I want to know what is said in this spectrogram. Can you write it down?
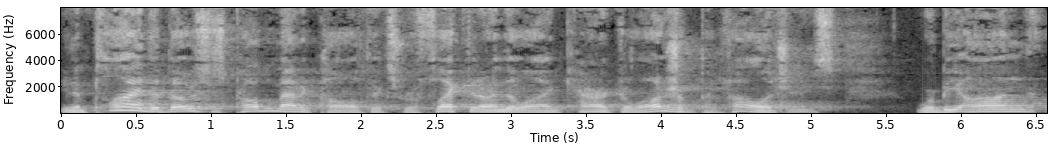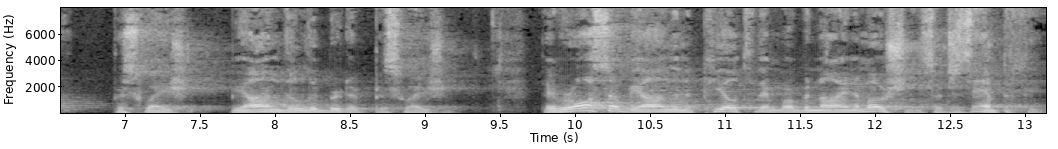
It implied that those whose problematic politics reflected underlying characterological pathologies were beyond persuasion, beyond deliberative persuasion. They were also beyond an appeal to their more benign emotions, such as empathy,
